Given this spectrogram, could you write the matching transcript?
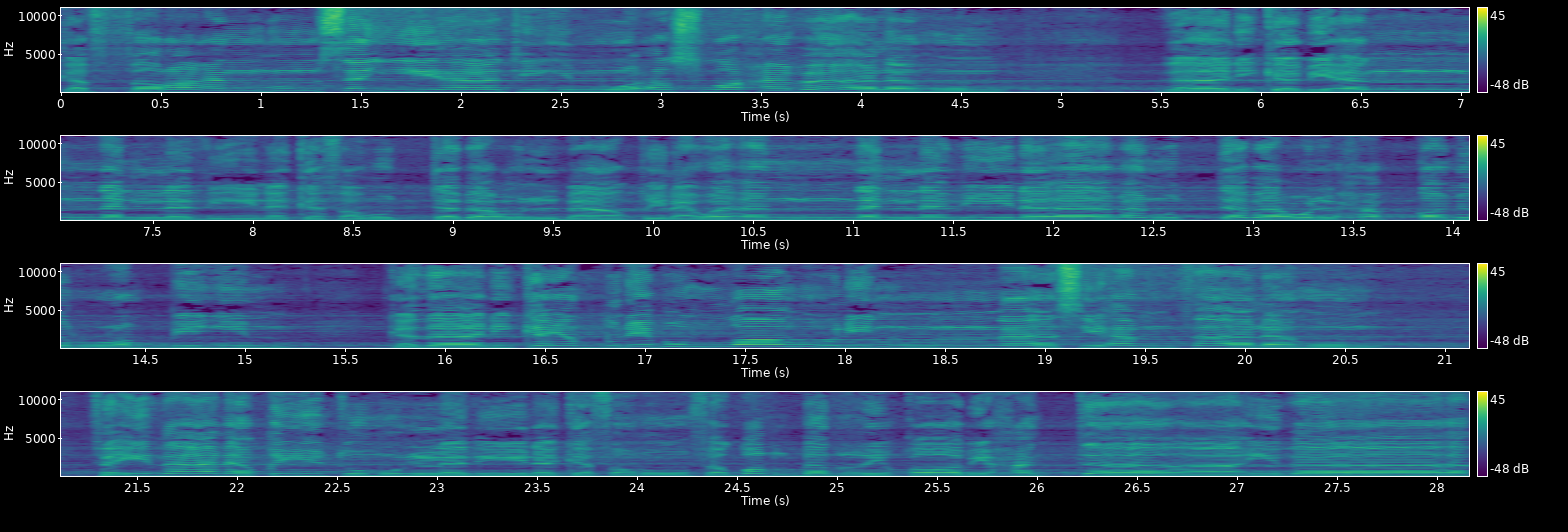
كفر عنهم سيئاتهم وأصلح بالهم. ذلك بأن الذين كفروا اتبعوا الباطل وأن الذين آمنوا اتبعوا الحق من ربهم. كذلك يضرب الله للناس أمثالهم. فإذا لقيتم الذين كفروا فضرب الرقاب حتى إذا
